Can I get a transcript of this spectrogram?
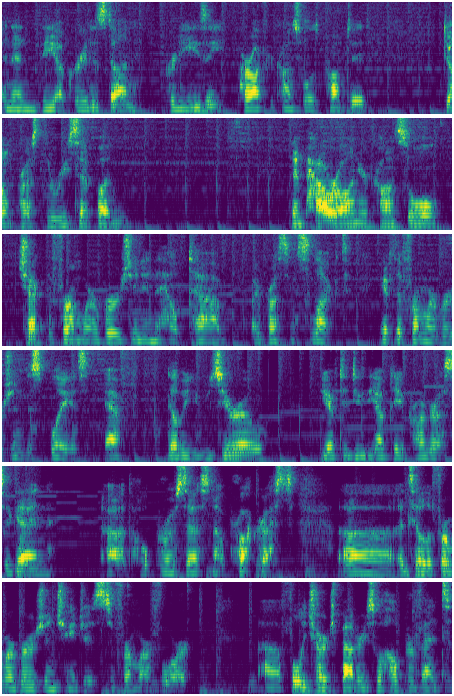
and then the upgrade is done. Pretty easy. Power off your console is prompted don't press the reset button. Then power on your console, check the firmware version in the help tab by pressing select. If the firmware version display is FW0, you have to do the update progress again, uh, the whole process, not progress, uh, until the firmware version changes to firmware 4. Uh, fully charged batteries will help prevent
